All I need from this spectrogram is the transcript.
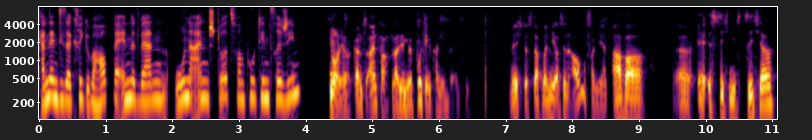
Kann denn dieser Krieg überhaupt beendet werden ohne einen Sturz von Putins Regime? Naja, ganz einfach. Wladimir Putin kann ihn beenden. Nicht? Das darf man nie aus den Augen verlieren. Aber äh, er ist sich nicht sicher,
